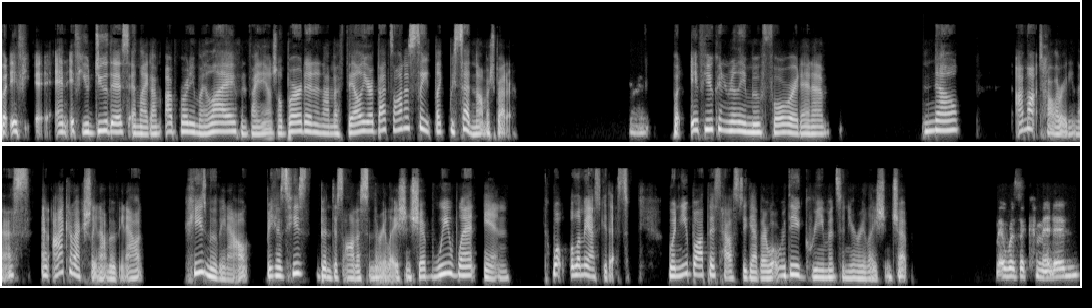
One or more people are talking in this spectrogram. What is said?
But if, and if you do this and like I'm uprooting my life and financial burden and I'm a failure, that's honestly, like we said, not much better. Right. But if you can really move forward in a, no, I'm not tolerating this. And I am actually not moving out. He's moving out because he's been dishonest in the relationship. We went in. Well, well, let me ask you this. When you bought this house together, what were the agreements in your relationship? It was a committed,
